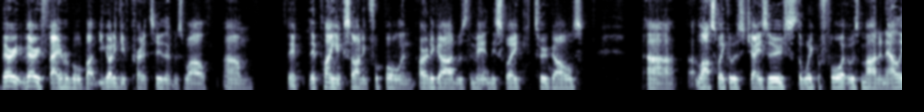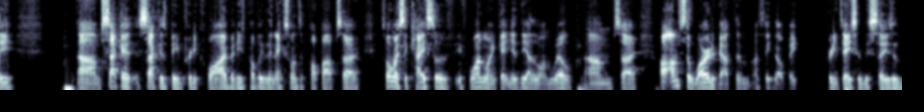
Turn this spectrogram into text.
very, very favourable, but you got to give credit to them as well. Um, they're they're playing exciting football, and Odegaard was the man this week, two goals. Uh, last week it was Jesus. The week before it was Martinelli. Um, Saka Saka's been pretty quiet, but he's probably the next one to pop up. So it's almost a case of if one won't get you, the other one will. Um, so I, I'm still worried about them. I think they'll be pretty decent this season.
